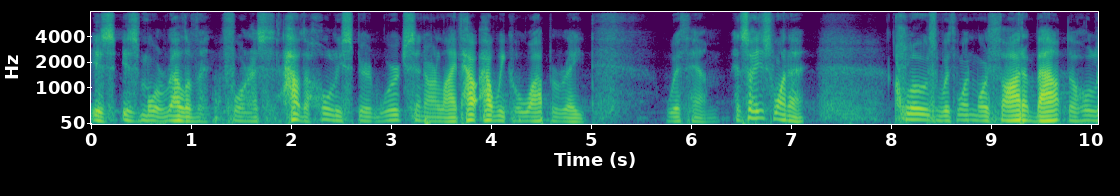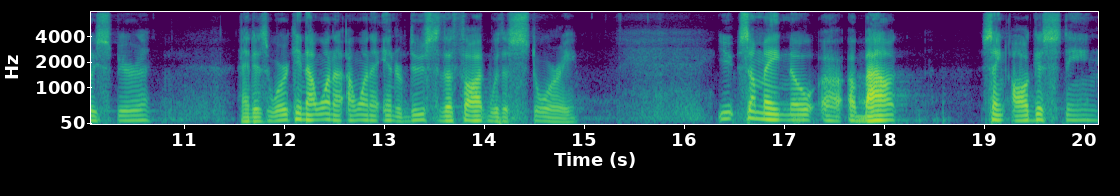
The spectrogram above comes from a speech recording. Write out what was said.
is, is more relevant for us how the Holy Spirit works in our life, how, how we cooperate with Him. And so I just want to close with one more thought about the Holy Spirit and His working. I want to I want to introduce the thought with a story. You, some may know uh, about St. Augustine,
